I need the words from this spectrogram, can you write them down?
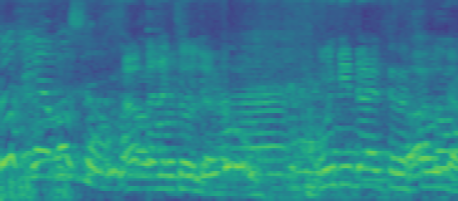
Kaya mo so. Ah, kala Chula. Kung hindi dahil kina Chula.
